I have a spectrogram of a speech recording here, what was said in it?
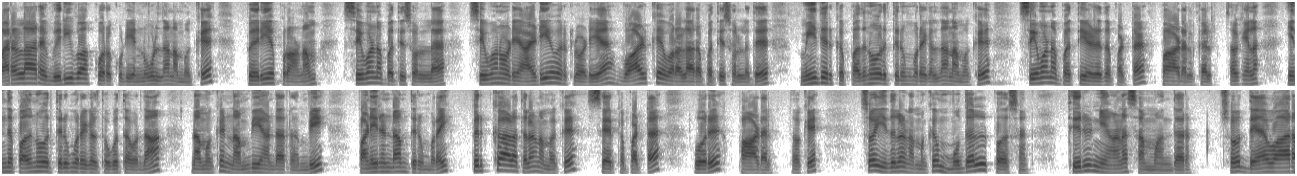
வரலாறை விரிவாக கூறக்கூடிய நூல் தான் நமக்கு பெரிய புராணம் சிவனை பற்றி சொல்ல சிவனுடைய அடியவர்களுடைய வாழ்க்கை வரலாறை பற்றி சொல்லுது. மீதி இருக்க பதினோரு திருமுறைகள் தான் நமக்கு சிவனை பற்றி எழுதப்பட்ட பாடல்கள். ஓகேங்களா இந்த பதினோரு திருமுறைகள் தொகுத்தவர் தான் நமக்கு நம்பியாண்டார் நம்பி பனிரெண்டாம் திருமுறை பிற்காலத்தில் நமக்கு சேர்க்கப்பட்ட ஒரு பாடல். ஓகே ஸோ இதில் நமக்கு முதல் பர்சன் திருஞான சம்பந்தர். ஸோ தேவார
